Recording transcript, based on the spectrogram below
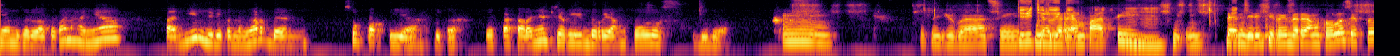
Yang bisa dilakukan hanya tadi menjadi pendengar dan support dia gitu. Jadi kasarannya cheerleader yang tulus gitu. Hmm. Setuju banget sih. Jadi Belajar empati. Mhm. Mm-mm. Dan jadi cheerleader yang tulus itu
